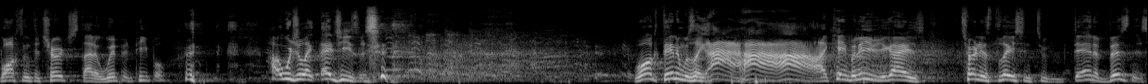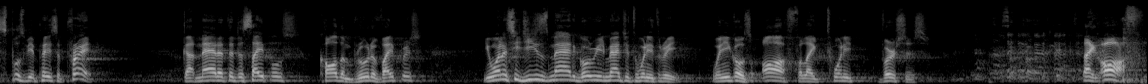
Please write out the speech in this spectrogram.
walked into church, started whipping people. How would you like that, Jesus? walked in and was like, ah, ah, ah, I can't believe you guys turned this place into den of business. It's supposed to be a place of prayer. Got mad at the disciples, called them brood of vipers. You want to see Jesus mad? Go read Matthew 23 when he goes off for like 20 verses. like off.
